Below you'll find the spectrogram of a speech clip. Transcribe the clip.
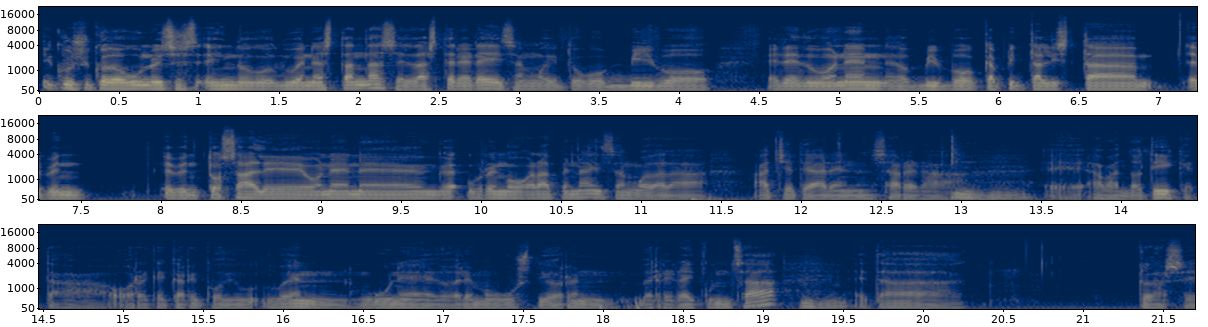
ikusiko dugu noiz egin dugu duen estanda, zen laster ere izango ditugu Bilbo eredu honen, edo Bilbo kapitalista eben, eventosale honen e, urrengo garapena izango dela HTaren sarrera mm abandotik, eta horrek ekarriko duen gune edo eremu guzti horren berrera ikuntza, eta klase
